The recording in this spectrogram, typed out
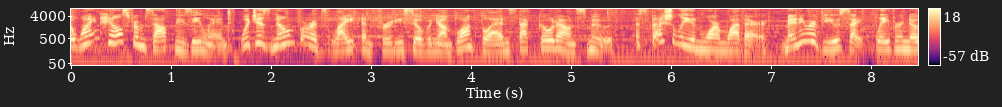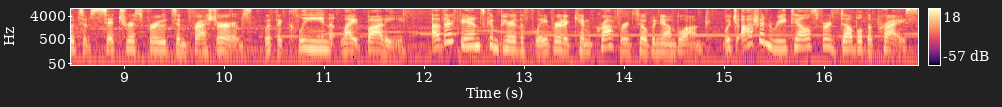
The wine hails from South New Zealand, which is known for its light and fruity Sauvignon Blanc blends that go down smooth, especially in warm weather. Many reviews cite flavor notes of citrus fruits and fresh herbs, with a clean, light body. Other fans compare the flavor to Kim Crawford Sauvignon Blanc, which often retails for double the price.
